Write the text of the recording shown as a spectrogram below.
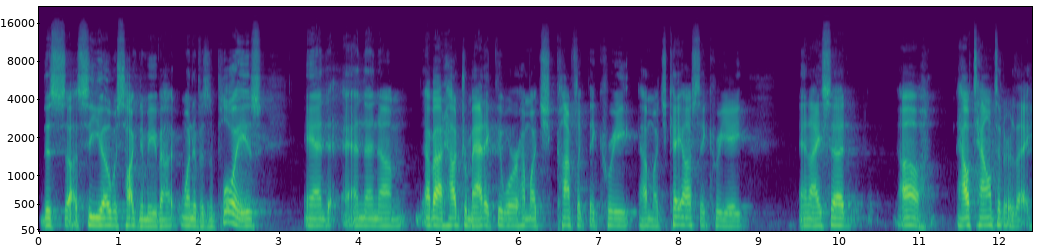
this uh, CEO was talking to me about one of his employees, and and then um, about how dramatic they were, how much conflict they create, how much chaos they create, and I said, "Oh, how talented are they?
